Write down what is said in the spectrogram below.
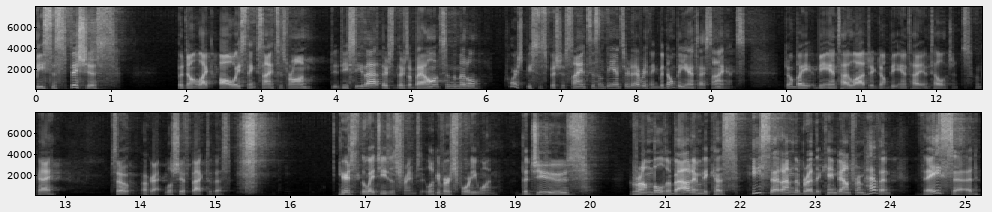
Be suspicious but don't like always think science is wrong. Do, do you see that? There's, there's a balance in the middle. Of course, be suspicious. Science isn't the answer to everything, but don't be anti science. Don't be, be anti logic. Don't be anti intelligence, okay? So, okay, we'll shift back to this. Here's the way Jesus frames it. Look at verse 41. The Jews grumbled about him because he said, I'm the bread that came down from heaven. They said,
